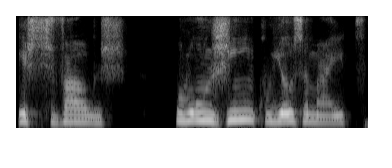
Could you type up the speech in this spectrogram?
estes vales, o longínquo Yosemite,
